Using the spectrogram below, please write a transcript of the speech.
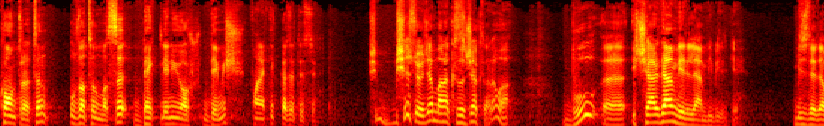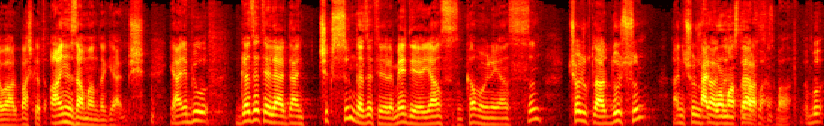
kontratın uzatılması bekleniyor demiş Fanatik gazetesi. Şimdi bir şey söyleyeceğim bana kızacaklar ama bu e, içeriden verilen bir bilgi. Bizde de var başka aynı zamanda gelmiş. Yani bu gazetelerden çıksın gazetelere, medyaya yansısın, kamuoyuna yansısın. Çocuklar duysun. Hani çocuklar performans artsın. falan. Bu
